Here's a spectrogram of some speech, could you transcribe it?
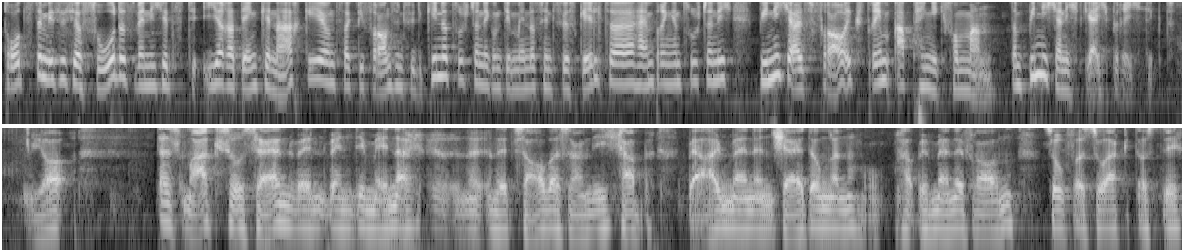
trotzdem ist es ja so, dass wenn ich jetzt Ihrer Denke nachgehe und sage, die Frauen sind für die Kinder zuständig und die Männer sind fürs Geld äh, heimbringen zuständig, bin ich als Frau extrem abhängig vom Mann. Dann bin ich ja nicht gleichberechtigt. Ja, das mag so sein, wenn, wenn die Männer äh, nicht sauber sind. Ich habe bei all meinen Entscheidungen habe ich meine Frauen so versorgt, dass die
